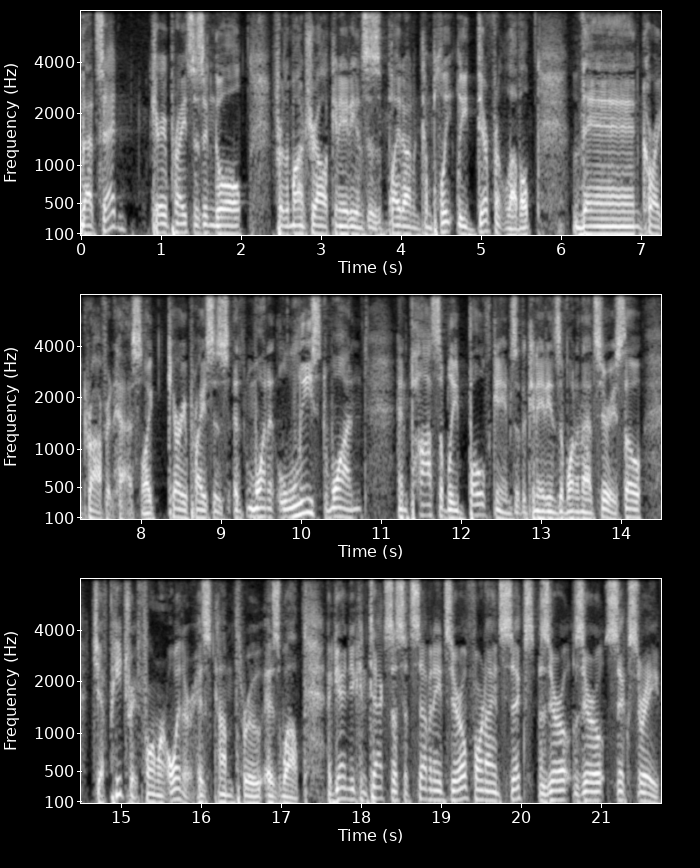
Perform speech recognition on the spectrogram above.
that said, Carey Price is in goal for the Montreal Canadiens has played on a completely different level than Corey Crawford has. Like Carey Price has won at least one and possibly both games that the Canadiens have won in that series. Though Jeff Petry, former Oiler, has come through as well. Again, you can text us at 780-496-0063.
